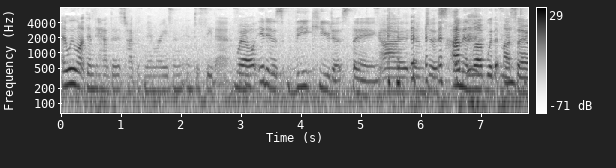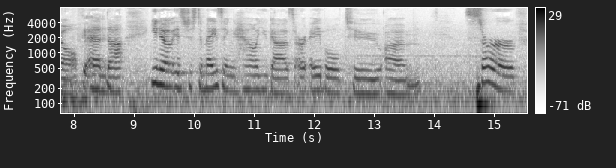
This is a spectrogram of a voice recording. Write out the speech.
and we want them to have those type of memories and, and to see that So- Well, it is the cutest thing. I am just, I'm in love with it myself. Good. And, uh, you know, it's just amazing how you guys are able to um, serve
